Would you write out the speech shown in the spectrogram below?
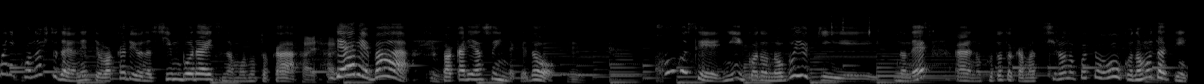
まにこの人だよねって分かるようなシンボライズなものとかはいはいであればうん。分かりやすいんだけど、うん。後世にこの信行のねあのこととか松代のことを子どもたちに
